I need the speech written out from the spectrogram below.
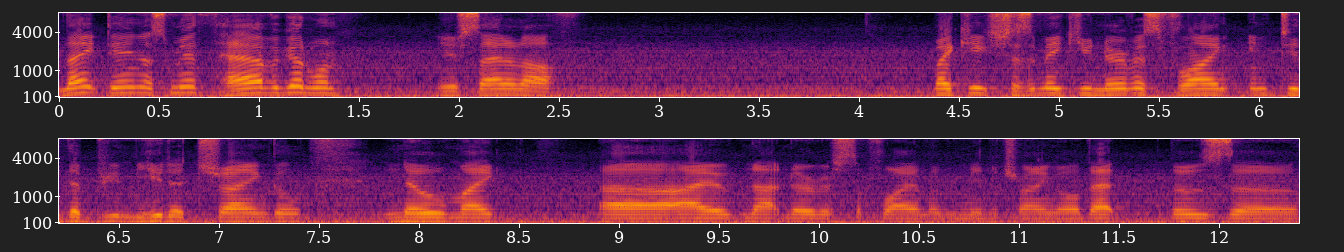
Night, Daniel Smith. Have a good one. You're signing off. Mike H, does it make you nervous flying into the Bermuda Triangle? No, Mike. Uh, I'm not nervous to fly in the Bermuda Triangle. That those uh,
